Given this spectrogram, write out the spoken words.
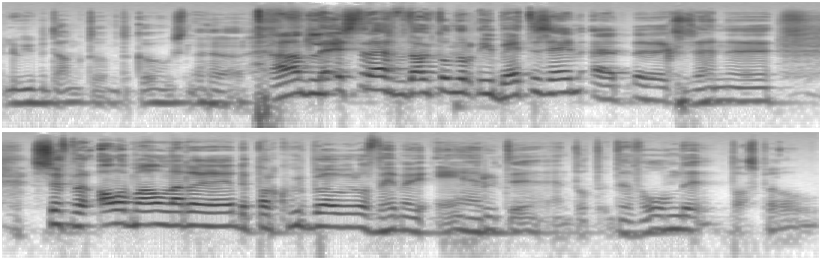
Louis, bedankt om te co-hosten. En aan de luisteraars, bedankt om er opnieuw bij te zijn. En eh, ik zou zeggen, eh surf maar allemaal naar eh, de parcoursbouwer of begin met je eigen route. En tot de volgende. Paspel.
